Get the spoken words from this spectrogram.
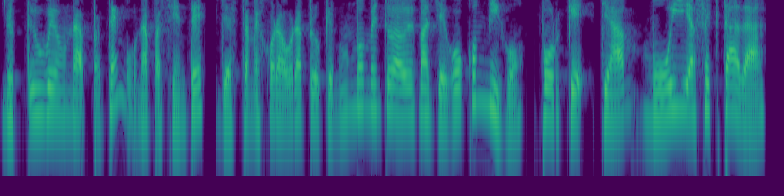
Yo tuve una, tengo una paciente, ya está mejor ahora, pero que en un momento dado es más llegó conmigo porque ya muy afectada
